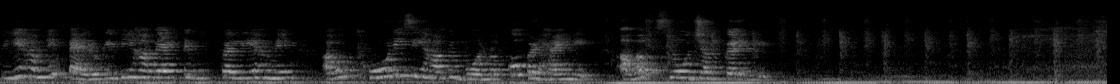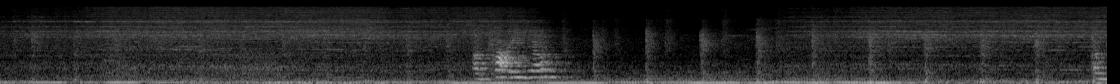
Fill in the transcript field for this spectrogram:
तो ये हमने पैरों के भी यहाँ पे एक्टिव कर लिए, हमने, अब हम थोड़ी सी यहाँ पे वार्म अप को बढ़ाएँगे। अब हम स्लो जंप करेंगे। अब हाई जंप अब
